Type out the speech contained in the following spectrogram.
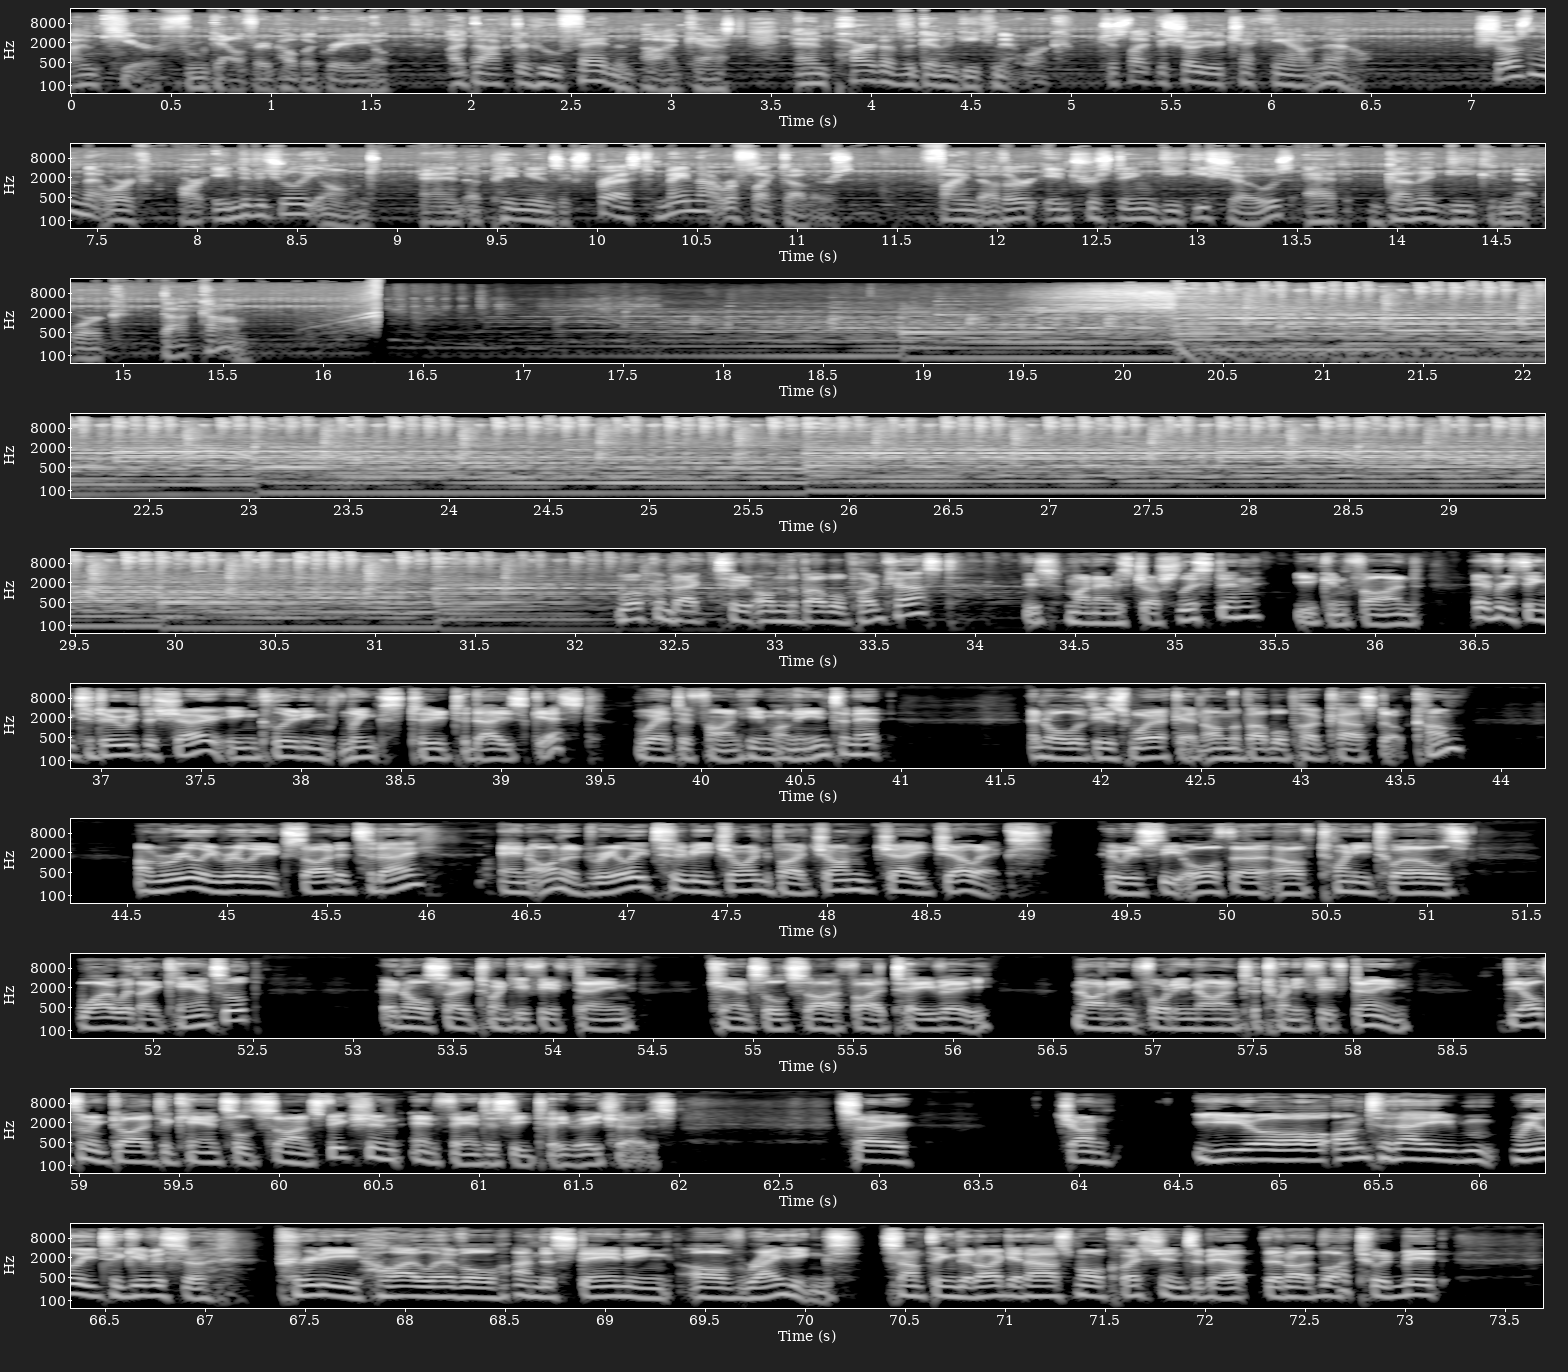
I'm Kier from Gallifrey Public Radio, a Doctor Who fandom podcast and part of the Gonna Geek Network, just like the show you're checking out now. Shows in the network are individually owned, and opinions expressed may not reflect others. Find other interesting geeky shows at GonnaGeekNetwork.com. Welcome back to On the Bubble podcast. This my name is Josh Liston. You can find everything to do with the show, including links to today's guest, where to find him on the internet, and all of his work at onthebubblepodcast.com. I'm really, really excited today and honoured, really, to be joined by John J. Joex, who is the author of 2012's Why Were They Cancelled? and also 2015 Cancelled Sci Fi TV, 1949 to 2015 the ultimate guide to cancelled science fiction and fantasy TV shows. So, John, you're on today really to give us a pretty high level understanding of ratings, something that I get asked more questions about than I'd like to admit.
